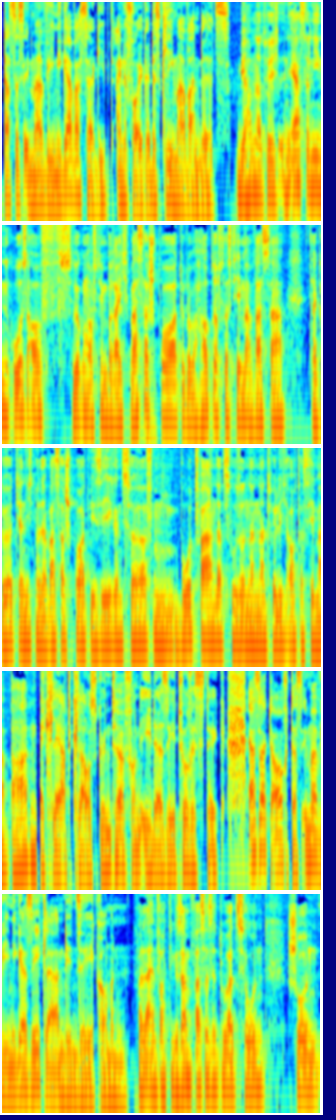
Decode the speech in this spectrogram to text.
dass es immer weniger Wasser gibt, eine Folge des Klimawandels. Wir haben natürlich in erster Linie eine große Auswirkung auf den Bereich Wassersport oder überhaupt auf das Thema Wasser. Da gehört ja nicht nur der Wassersport wie Segeln, Surfen, Bootfahren dazu, sondern natürlich auch das Thema Baden. Erklärt Klaus Günther von Edersee Touristik. Er sagt auch, dass immer weniger Segler an den See kommen. Weil einfach die Gesamtwassersituation schon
